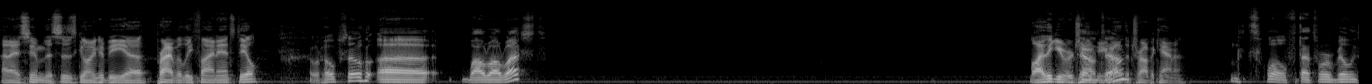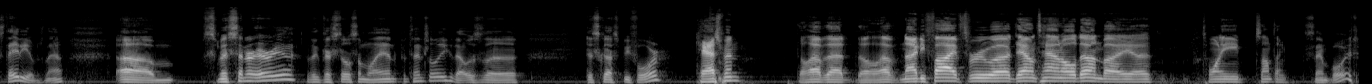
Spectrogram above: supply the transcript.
And I assume this is going to be a privately financed deal. I would hope so. Uh, Wild Wild West. Well, I think you were joking Downtown? about the Tropicana. That's, well, that's where we're building stadiums now. Um, Smith Center area. I think there's still some land potentially. That was uh, discussed before. Cashman, they'll have that. They'll have 95 through uh, downtown all done by uh, 20 something. Sam Boyd.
